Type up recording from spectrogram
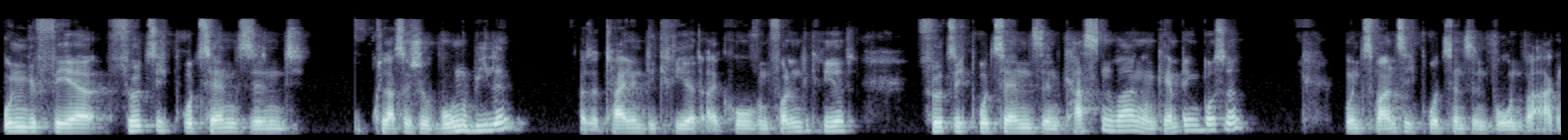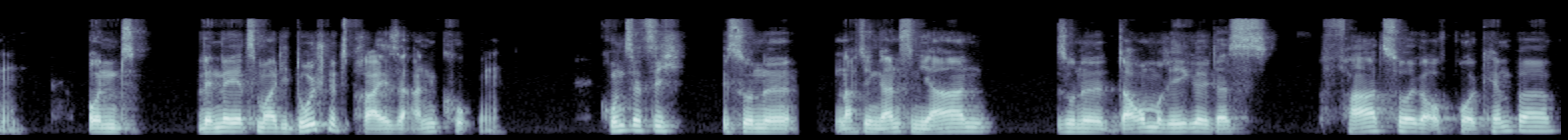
ungefähr 40 Prozent sind klassische Wohnmobile, also teilintegriert, Alkoven voll integriert. 40 Prozent sind Kastenwagen und Campingbusse und 20 Prozent sind Wohnwagen. Und wenn wir jetzt mal die Durchschnittspreise angucken, grundsätzlich ist so eine, nach den ganzen Jahren, so eine Daumenregel, dass Fahrzeuge auf Paul Camper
